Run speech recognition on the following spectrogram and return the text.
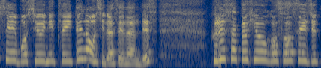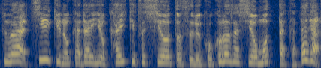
生募集についてのお知らせなんです。ふるさと兵庫創生塾は地域の課題を解決しようとする志を持った方が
